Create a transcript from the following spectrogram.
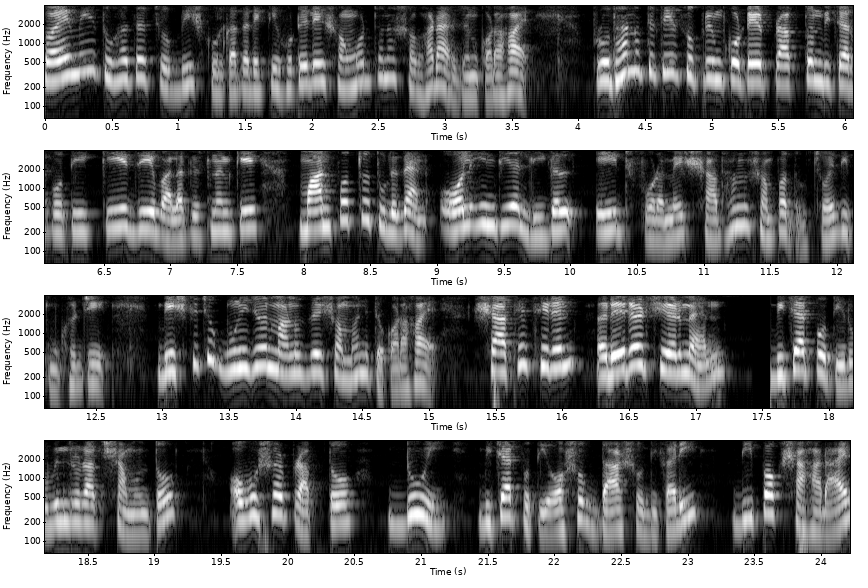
ছয় মে দু হাজার চব্বিশ কলকাতার একটি হোটেলে সংবর্ধনা সভার আয়োজন করা হয়। প্রধান অতিথি সুপ্রিম কোর্টের প্রাক্তন বিচারপতি কে জে বালাকৃষ্ণনকে মানপত্র তুলে দেন অল ইন্ডিয়া লিগাল এইড ফোরামের সাধারণ সম্পাদক জয়দীপ মুখার্জি। বেশ কিছু গুণীজন মানুষদের সম্মানিত করা হয়। সাথে ছিলেন রেডার চেয়ারম্যান বিচারপতি রবীন্দ্রনাথ সামন্ত, অবসরপ্রাপ্ত দুই বিচারপতি অশোক দাস অধিকারী, দীপক সাহারায়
